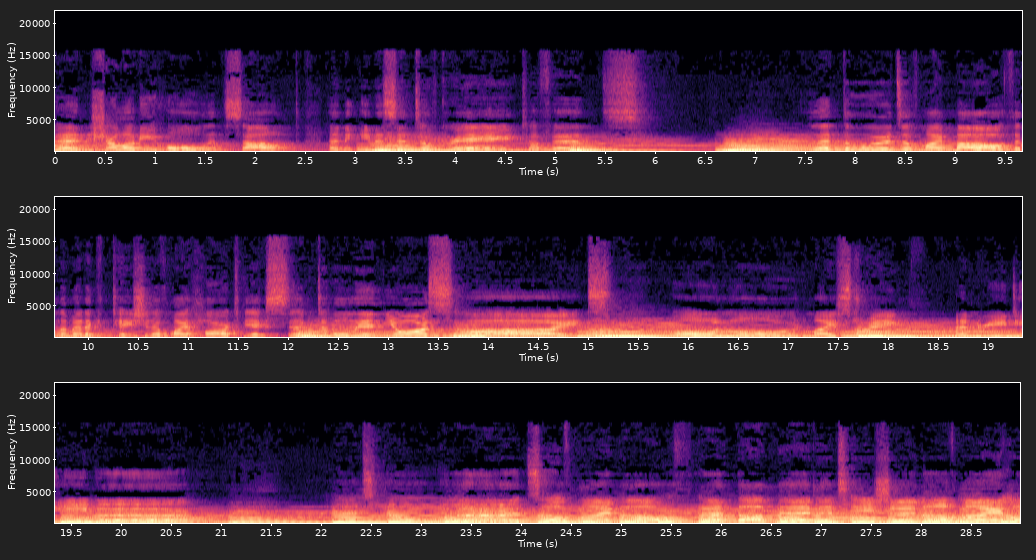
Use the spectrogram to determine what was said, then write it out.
Then shall I be whole and sound and innocent of great offense. Let the words of my mouth and the meditation of my heart be acceptable in your sight. O Lord, my strength and redeemer. Let the words of my mouth and the meditation of my heart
